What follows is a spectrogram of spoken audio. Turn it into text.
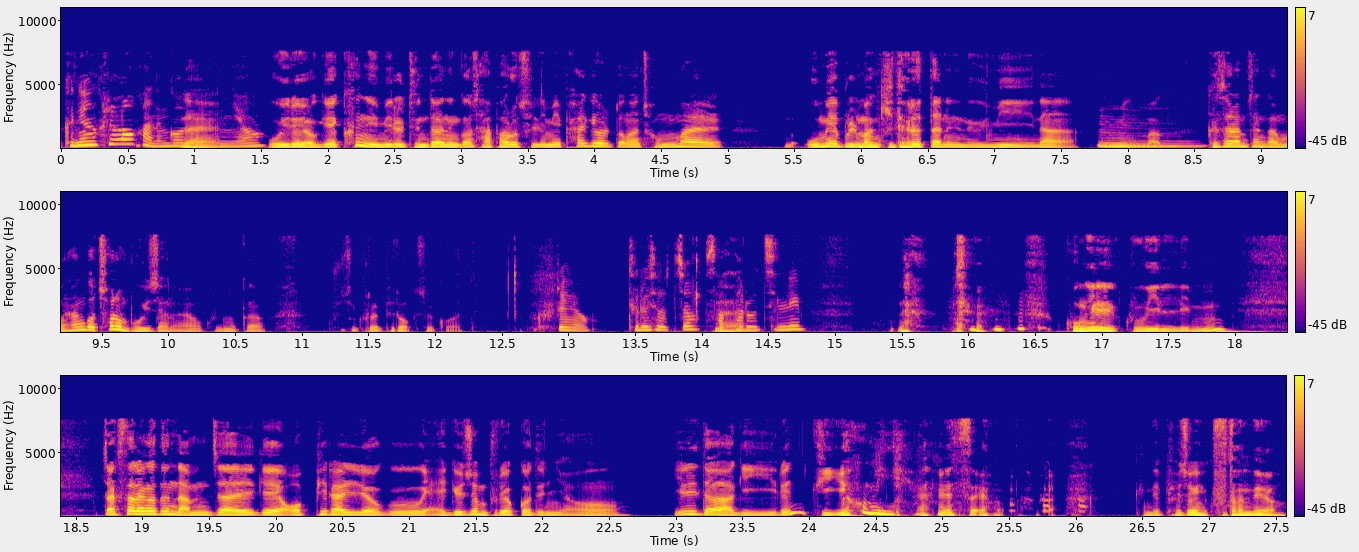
그냥 흘러가는 거군요. 오히려 여기에 큰 의미를 둔다는 건 4857님이 8개월 동안 정말 오매불만 기다렸다는 의미나 아니면 음. 막그 사람 생각만 한 것처럼 보이잖아요. 그러니까 굳이 그럴 필요 없을 것 같아요. 그래요. 들으셨죠? 4857님? 0191님 짝사랑하던 남자에게 어필하려고 애교 좀 부렸거든요. 1 더하기 1은 귀요미 하면서요. 근데 표정이 굳었네요.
